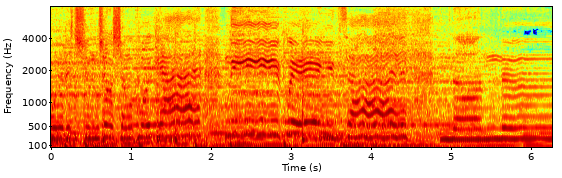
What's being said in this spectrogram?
我的成长像活该。你会在哪呢？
